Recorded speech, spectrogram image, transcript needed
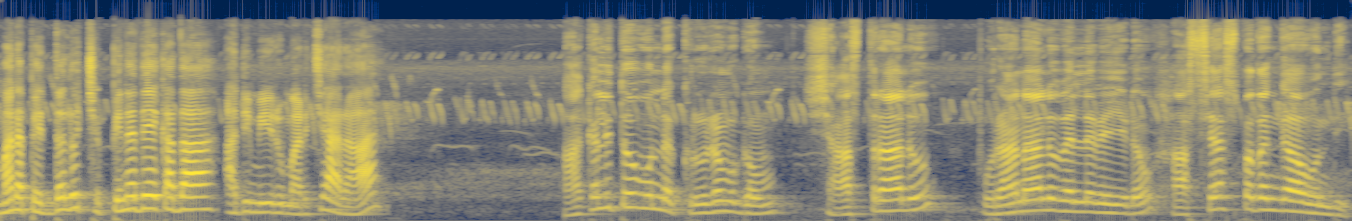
మన పెద్దలు చెప్పినదే కదా. అది మీరు మరిచారా? ఆకలితో ఉన్న క్రూరముఖం శాస్త్రాలు పురాణాలు వెళ్ళవేయడం హాస్యాస్పదంగా ఉంది.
